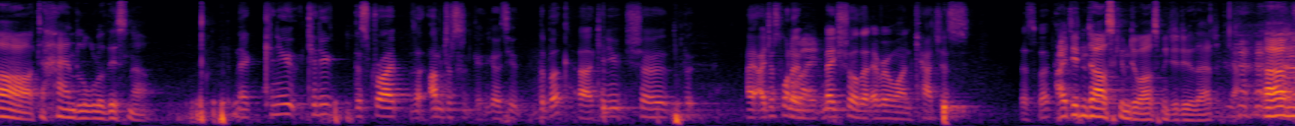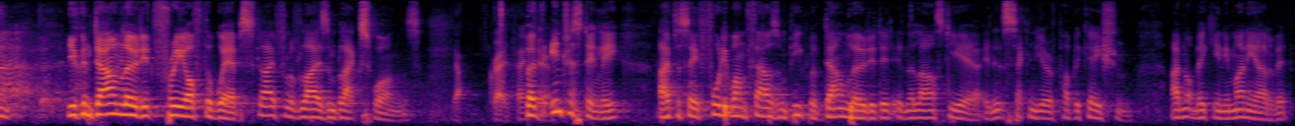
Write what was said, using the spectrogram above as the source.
are to handle all of this now. Nik, can you, can you describe, I'm just going to go to the book. Uh, can you show, the, I, I just want right. to make sure that everyone catches this book. I didn't ask him to ask me to do that. um, you can download it free off the web, Skyful of Lies and Black Swans. Yeah, great, thank but you. But interestingly, I have to say 41,000 people have downloaded it in the last year, in its second year of publication. I'm not making any money out of it.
